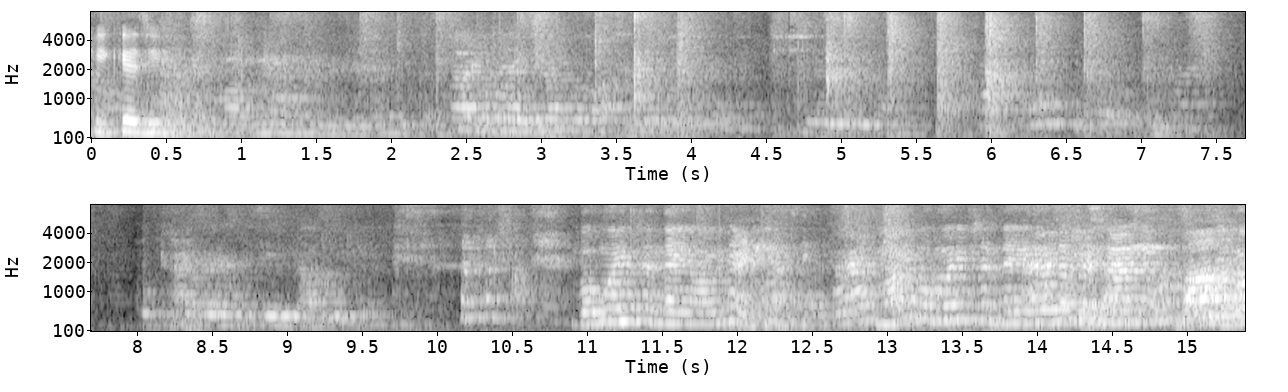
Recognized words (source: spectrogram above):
ਠੀਕ ਹੈ ਜੀ। ਬਹੁਆਂ ਹੀ ਪਸੰਦ ਆਈ ਮੰਮੀ ਸਾਡੀਆਂ ਮੰਮੀ ਬਹੁਆਂ ਹੀ ਪਸੰਦ ਆਈ ਉਹ ਤਾਂ ਪਸੰਦ ਆਈ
